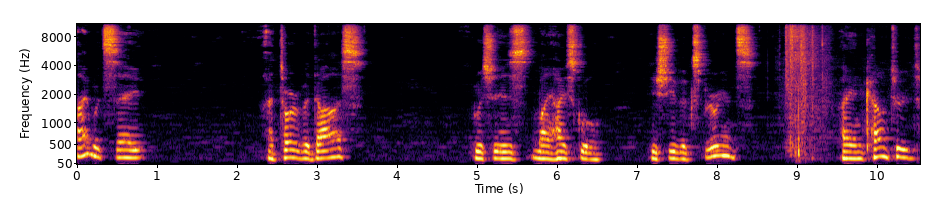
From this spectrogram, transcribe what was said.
I would say at Torah Vodaath, which is my high school yeshiva experience, I encountered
